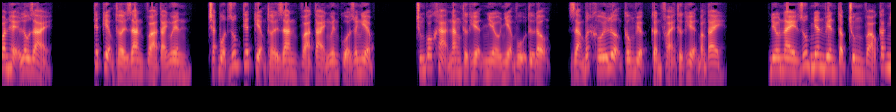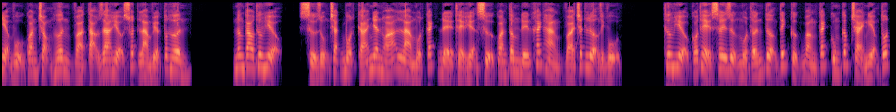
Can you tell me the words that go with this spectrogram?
Quan hệ lâu dài. Tiết kiệm thời gian và tài nguyên, chặt bột giúp tiết kiệm thời gian và tài nguyên của doanh nghiệp. Chúng có khả năng thực hiện nhiều nhiệm vụ tự động, giảm bớt khối lượng công việc cần phải thực hiện bằng tay. Điều này giúp nhân viên tập trung vào các nhiệm vụ quan trọng hơn và tạo ra hiệu suất làm việc tốt hơn. Nâng cao thương hiệu, sử dụng chặt bột cá nhân hóa là một cách để thể hiện sự quan tâm đến khách hàng và chất lượng dịch vụ. Thương hiệu có thể xây dựng một ấn tượng tích cực bằng cách cung cấp trải nghiệm tốt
